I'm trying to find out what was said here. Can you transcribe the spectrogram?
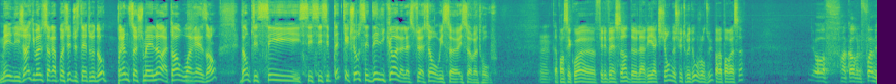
mais les gens qui veulent se rapprocher de Justin Trudeau prennent ce chemin-là à tort ou à raison. Donc, c'est, c'est, peut-être quelque chose, c'est délicat, la situation où ils se, ils se retrouvent. T'as pensé quoi, euh, Philippe Vincent, de la réaction de M. Trudeau aujourd'hui par rapport à ça? Oh, encore une fois, M.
